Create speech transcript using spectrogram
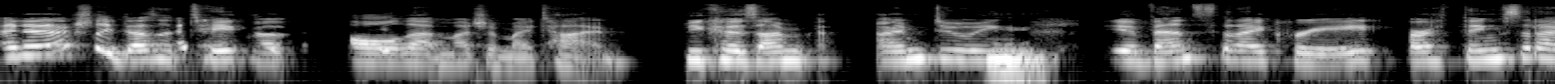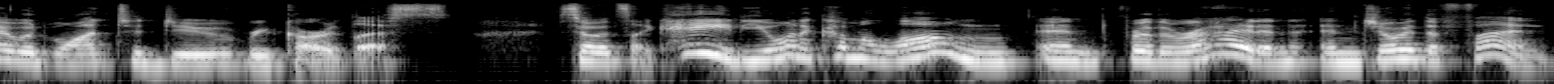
and it actually doesn't take up all that much of my time because I'm I'm doing Mm. the events that I create are things that I would want to do regardless. So it's like, hey, do you want to come along and for the ride and enjoy the fun?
